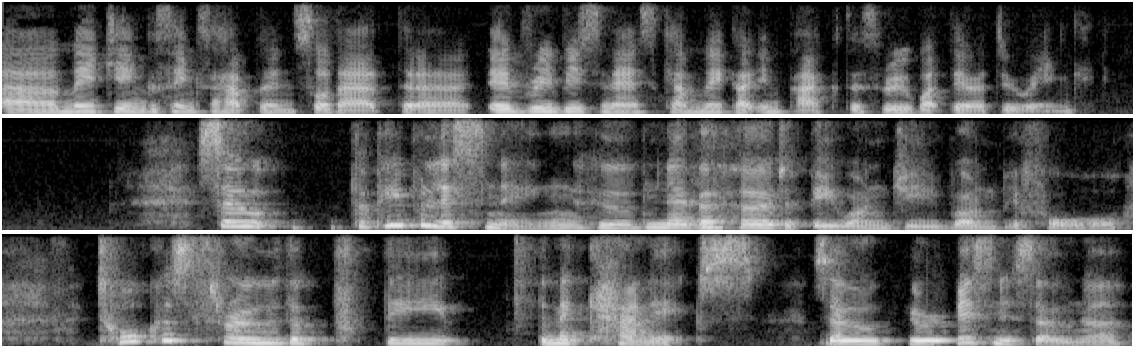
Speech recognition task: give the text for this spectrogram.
uh, making things happen so that uh, every business can make an impact through what they are doing. So, for people listening who've never mm. heard of B1G1 before, talk us through the the the mechanics. So you're a business owner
